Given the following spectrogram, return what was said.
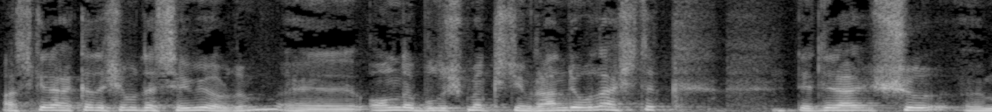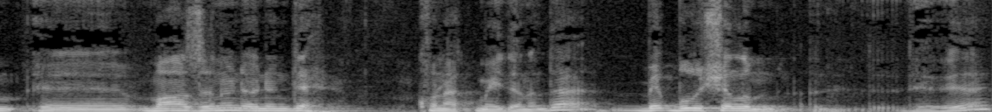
Asker arkadaşımı da seviyordum. E, onunla buluşmak için randevulaştık. Dediler şu e, mağazanın önünde konak meydanında buluşalım dedi.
